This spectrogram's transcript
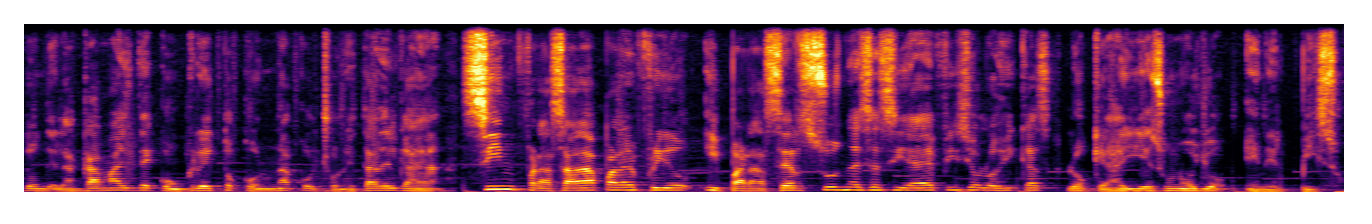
donde la cama es de concreto con una colchoneta delgada, sin frazada para el frío y para hacer sus necesidades fisiológicas lo que hay es un hoyo en el piso.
